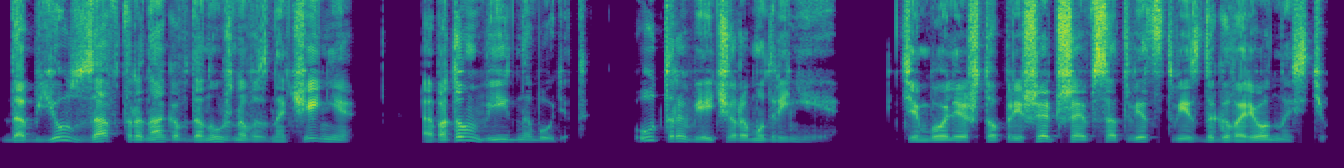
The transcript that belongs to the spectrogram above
Добью завтра нагов до нужного значения, а потом видно будет. Утро вечера мудренее. Тем более, что пришедшая в соответствии с договоренностью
